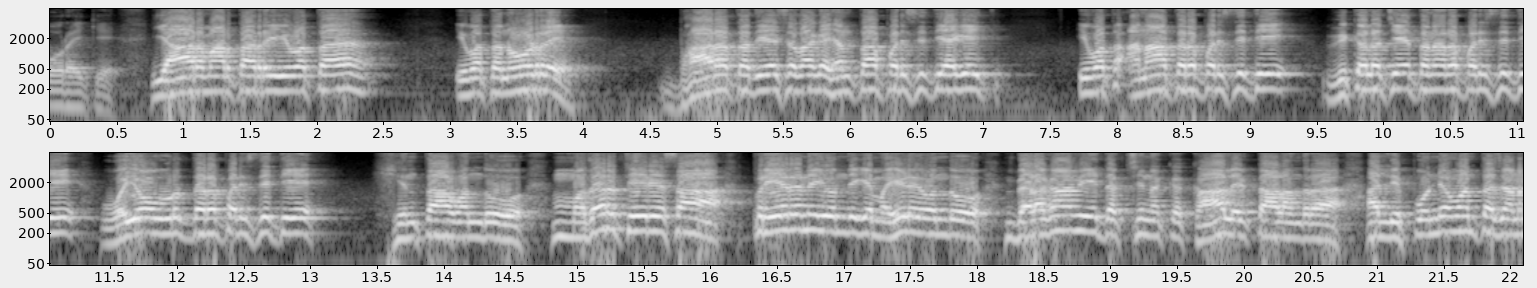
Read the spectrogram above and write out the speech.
ಪೂರೈಕೆ. ಯಾರು ಮಾಡ್ತಾರ್ರಿ ಇವತ್ತ? ಇವತ್ತು ನೋಡ್ರಿ, ಭಾರತ ದೇಶದಾಗ ಎಂಥ ಪರಿಸ್ಥಿತಿ ಆಗೈತಿ? ಇವತ್ತು ಅನಾಥರ ಪರಿಸ್ಥಿತಿ, ವಿಕಲಚೇತನರ ಪರಿಸ್ಥಿತಿ, ವಯೋವೃದ್ಧರ ಪರಿಸ್ಥಿತಿ ಇಂಥ ಒಂದು ಮದರ್ ತೆರೇಸಾ ಪ್ರೇರಣೆಯೊಂದಿಗೆ ಮಹಿಳೆಯೊಂದು ಬೆಳಗಾವಿ ದಕ್ಷಿಣಕ್ಕೆ ಕಾಲಿಟ್ಟಾಳಂದ್ರೆ ಅಲ್ಲಿ ಪುಣ್ಯವಂತ ಜನ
